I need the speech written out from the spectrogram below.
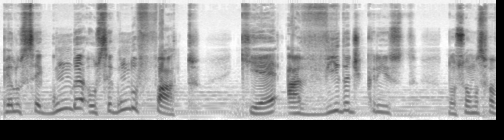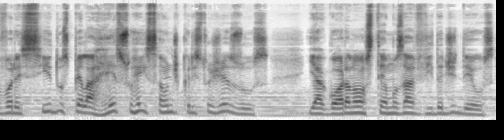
pelo segunda, o segundo fato, que é a vida de Cristo. Nós somos favorecidos pela ressurreição de Cristo Jesus. E agora nós temos a vida de Deus.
